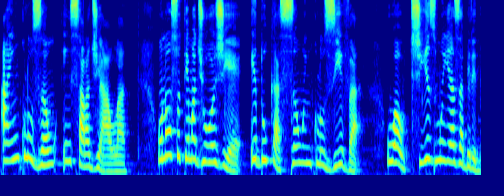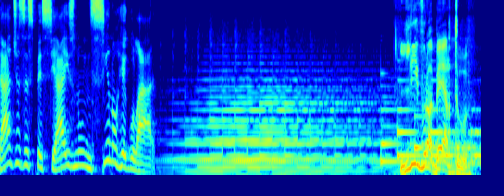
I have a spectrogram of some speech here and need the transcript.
a inclusão em sala de aula. O nosso tema de hoje é Educação Inclusiva: o autismo e as habilidades especiais no ensino regular. Livro aberto.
